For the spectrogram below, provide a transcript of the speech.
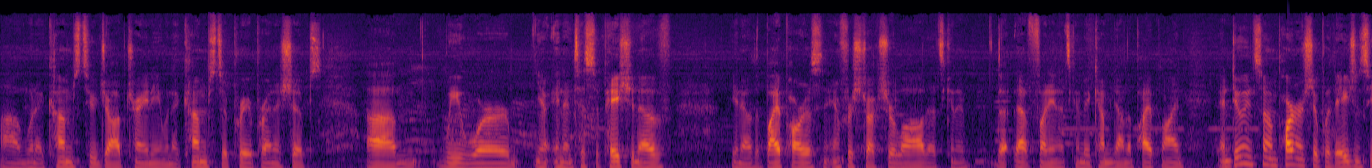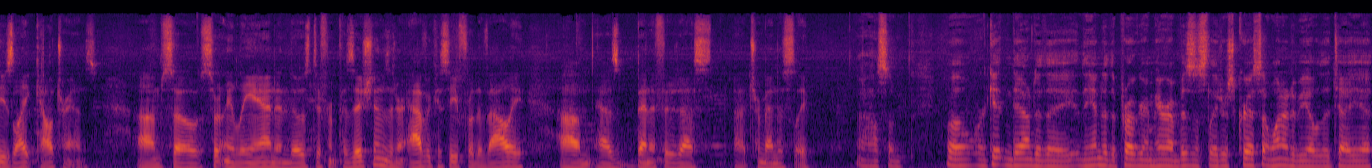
um, when it comes to job training, when it comes to pre-apprenticeships. Um, we were, you know, in anticipation of, you know, the bipartisan infrastructure law that's going to that, that funding that's going to be coming down the pipeline, and doing so in partnership with agencies like Caltrans. Um, so certainly Lee Ann and those different positions and her advocacy for the valley um, has benefited us uh, tremendously. Awesome. Well, we're getting down to the, the end of the program here on Business Leaders. Chris, I wanted to be able to tell you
